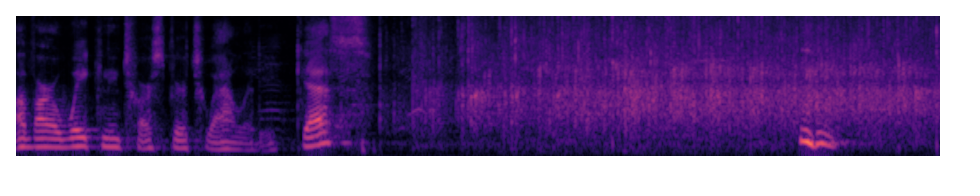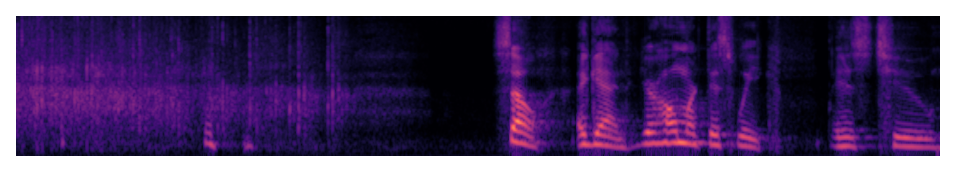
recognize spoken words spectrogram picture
of our awakening to our spirituality. Yes? so, again, your homework this week is to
